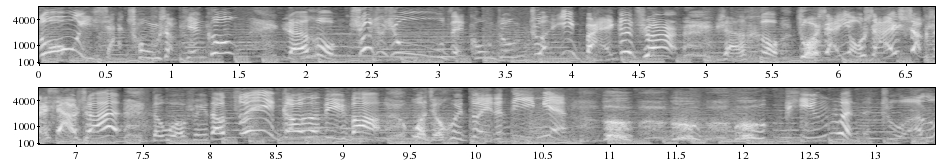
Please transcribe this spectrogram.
嗖一下冲上天空，然后咻咻咻在空中转一百个圈儿，然后左闪右闪上闪下闪。等我飞到最高的地方，我就会对着地面，呼呼呼，平稳的着陆。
